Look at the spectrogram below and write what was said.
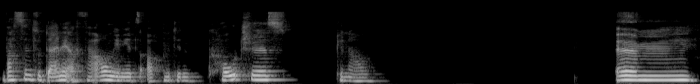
Was sind so deine Erfahrungen jetzt auch mit den Coaches? Genau. Ähm,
